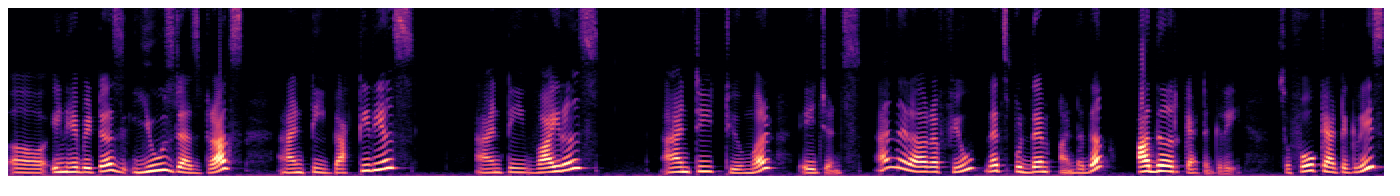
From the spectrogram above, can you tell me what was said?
uh, inhibitors used as drugs, antibacterials, antivirals, anti-tumor agents and there are a few, let us put them under the other category. So, 4 categories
